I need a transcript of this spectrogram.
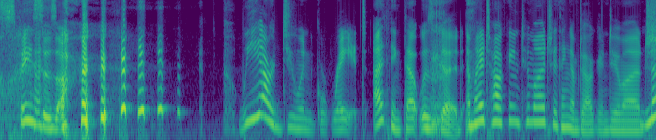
spaces are. we are doing great. I think that was good. Am I talking too much? I think I'm talking too much. No,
